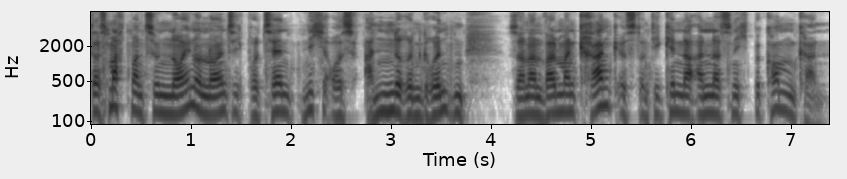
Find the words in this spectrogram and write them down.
Das macht man zu 99 Prozent nicht aus anderen Gründen, sondern weil man krank ist und die Kinder anders nicht bekommen kann.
